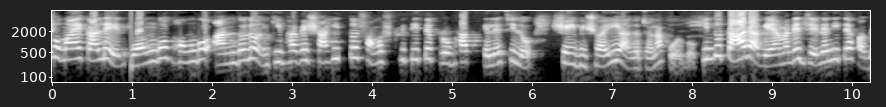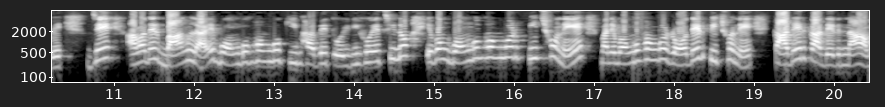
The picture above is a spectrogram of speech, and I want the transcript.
সময়কালের বঙ্গভঙ্গ আন্দোলন কীভাবে সাহিত্য সংস্কৃতিতে প্রভাব ফেলেছিল, সেই বিষয়েই আলোচনা করব। কিন্তু তার আগে আমাদের জেনে নিতে হবে যে, আমাদের বাংলায় বঙ্গভঙ্গ কীভাবে তৈরি হয়েছিল এবং বঙ্গভঙ্গর পিছনে মানে বঙ্গভঙ্গ হ্রদের পিছনে কাদের কাদের নাম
